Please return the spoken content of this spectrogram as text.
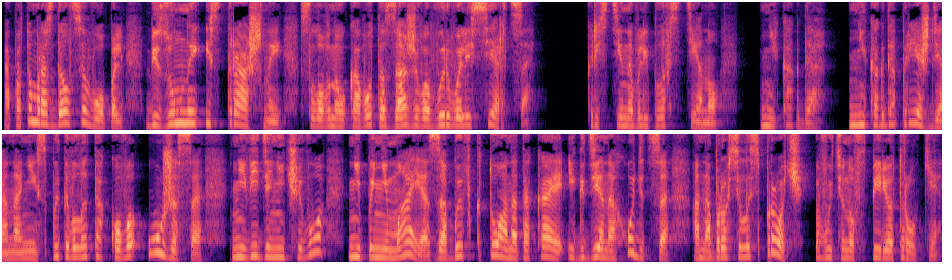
А потом раздался вопль, безумный и страшный, словно у кого-то заживо вырвали сердце. Кристина влипла в стену. Никогда, никогда прежде она не испытывала такого ужаса. Не видя ничего, не понимая, забыв, кто она такая и где находится, она бросилась прочь, вытянув вперед руки.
